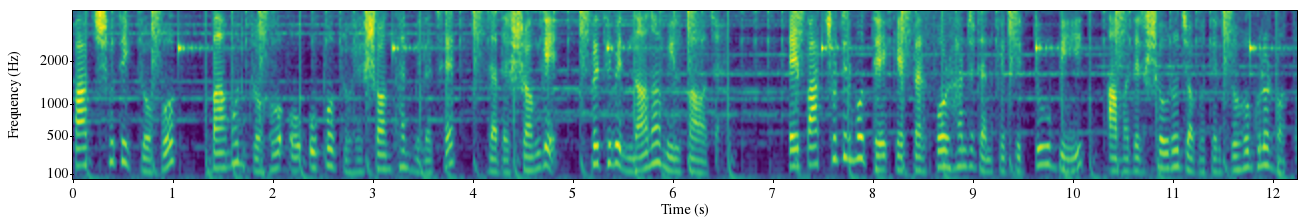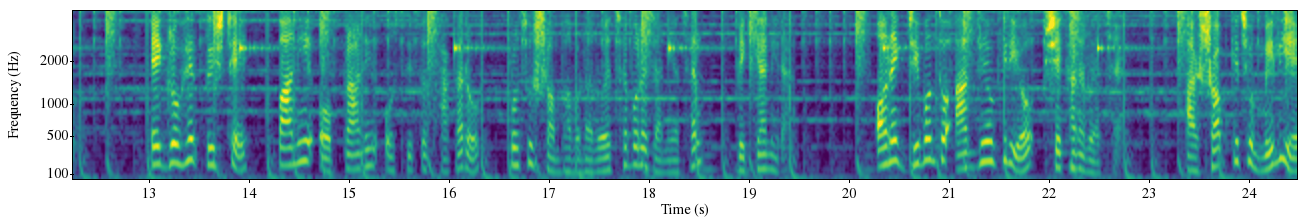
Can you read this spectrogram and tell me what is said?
পাঁচশোটি গ্রহ, বামন গ্রহ ও উপগ্রহের সন্ধান মিলেছে, যাদের সঙ্গে পৃথিবীর নানা মিল পাওয়া যায়। এই পাঁচশোটির মধ্যে Kepler four hundred and fifty two B আমাদের সৌরজগতের গ্রহগুলোর মতো। এই গ্রহের পৃষ্ঠে পানি ও প্রাণীর অস্তিত্ব থাকারও প্রচুর সম্ভাবনা রয়েছে বলে জানিয়েছেন বিজ্ঞানীরা। অনেক জীবন্ত আগ্নেয়গিরিও সেখানে রয়েছে। আর সবকিছু মিলিয়ে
